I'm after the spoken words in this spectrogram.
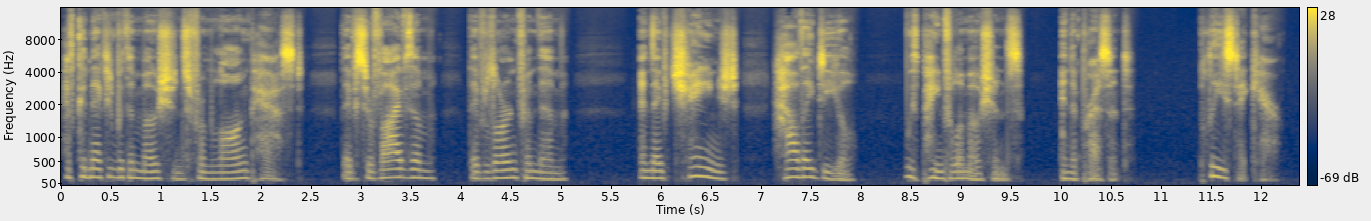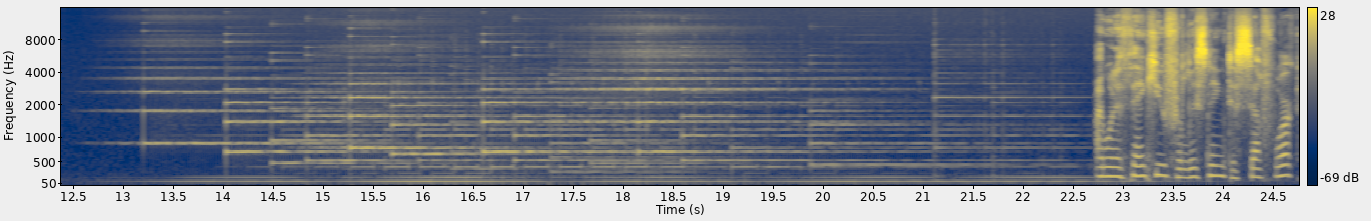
have connected with emotions from long past. They've survived them, they've learned from them, and they've changed how they deal with painful emotions in the present. Please take care. I want to thank you for listening to Self Work.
